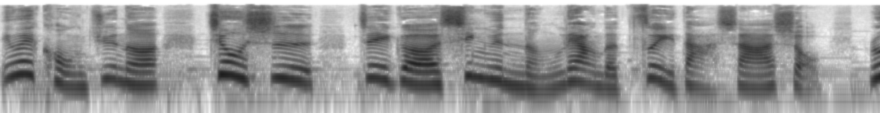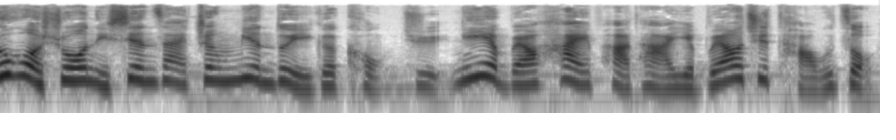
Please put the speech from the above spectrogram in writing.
因为恐惧呢，就是这个幸运能量的最大杀手。如果说你现在正面对一个恐惧，你也不要害怕它，也不要去逃走，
